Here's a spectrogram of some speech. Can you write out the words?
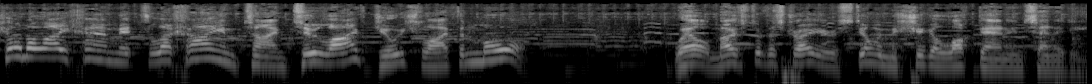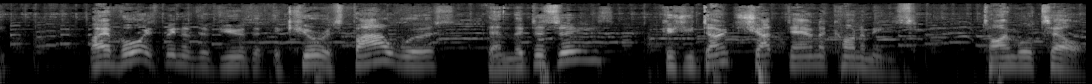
Shalom Aleichem, it's L'chaim time, to life, Jewish life and more. Well, most of Australia is still in Meshiga lockdown insanity. I have always been of the view that the cure is far worse than the disease because you don't shut down economies. Time will tell.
